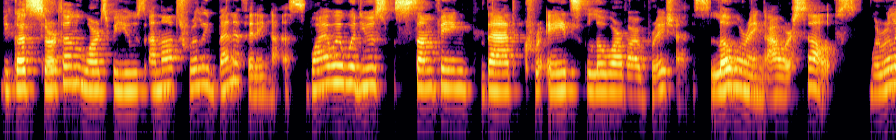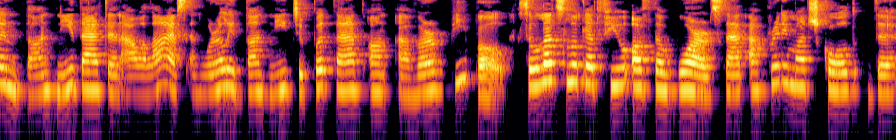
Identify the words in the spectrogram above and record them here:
Because certain words we use are not really benefiting us. Why we would use something that creates lower vibrations, lowering ourselves? We really don't need that in our lives and we really don't need to put that on other people. So let's look at few of the words that are pretty much called the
